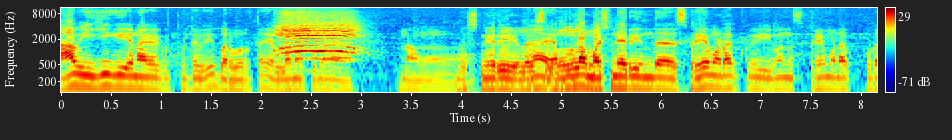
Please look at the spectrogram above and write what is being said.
ನಾವು ಈಗೀಗ ಏನಾಗ್ಬಿಟ್ಟೇವಿ ಬರ್ಬರ್ತಾ ಎಲ್ಲನೂ ಕೂಡ ನಾವು ಮಷಿನರಿ ಎಲ್ಲ ಎಲ್ಲ ಮಷಿನರಿಯಿಂದ ಸ್ಪ್ರೇ ಮಾಡಕ್ಕೆ ಇವನ್ ಸ್ಪ್ರೇ ಮಾಡಕ್ಕೆ ಕೂಡ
